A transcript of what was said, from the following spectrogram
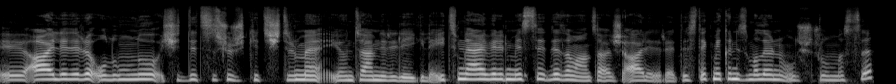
e, ailelere olumlu şiddetsiz çocuk yetiştirme yöntemleriyle ilgili eğitimler verilmesi, dezavantajlı ailelere destek mekanizmalarının oluşturulması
